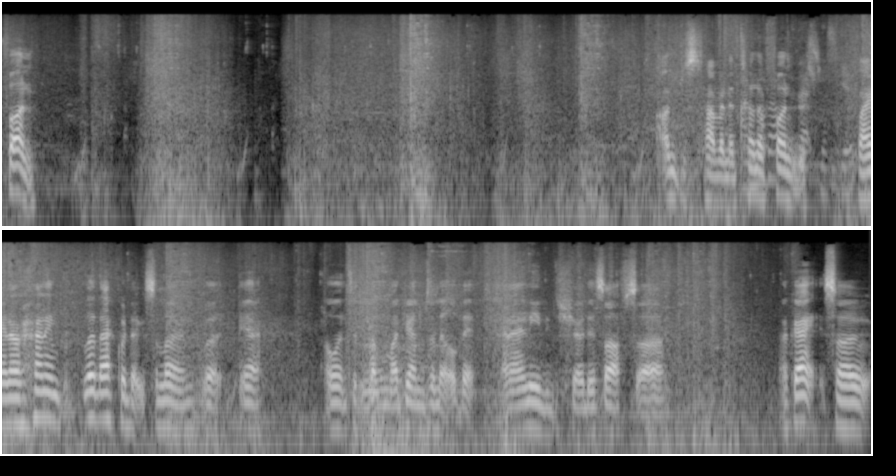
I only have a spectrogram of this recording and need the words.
fun. I'm just having a ton of fun just playing around in Blood Aqueducts alone, but yeah. I wanted to level my gems a little bit, and I needed to show this off, so... Okay, so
